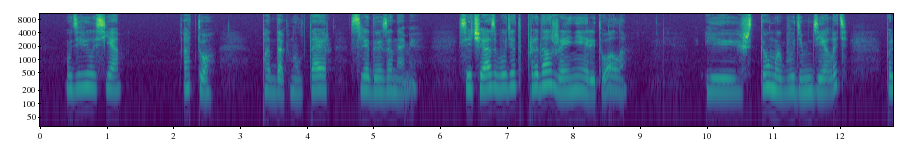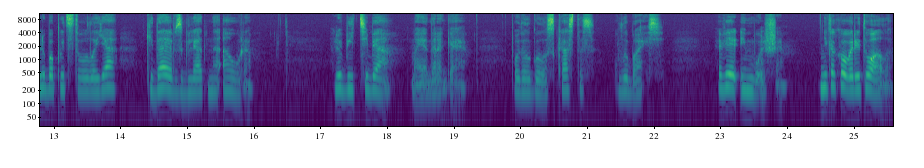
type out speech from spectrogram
— удивилась я. «А то», — поддакнул Тайр, следуя за нами. «Сейчас будет продолжение ритуала». «И что мы будем делать?» — полюбопытствовала я, кидая взгляд на Аура. «Любить тебя, моя дорогая», — подал голос Кастас, улыбаясь. «Верь им больше. Никакого ритуала.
